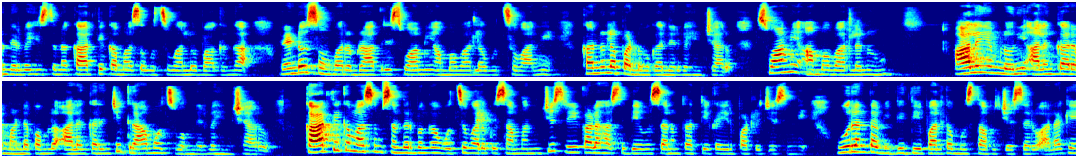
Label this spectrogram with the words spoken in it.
నిర్వహిస్తున్న కార్తీక మాస ఉత్సవాల్లో భాగంగా రెండో సోమవారం రాత్రి స్వామి అమ్మవార్ల ఉత్సవాన్ని కన్నుల పండుగగా నిర్వహించారు. స్వామి అమ్మవార్లను ఆలయంలోని అలంకార మండపంలో అలంకరించి గ్రామోత్సవం నిర్వహించారు. కార్తీక మాసం సందర్భంగా ఉత్సవాలకు సంబంధించి శ్రీకాళహస్తి దేవస్థానం ప్రత్యేక ఏర్పాట్లు చేసింది. ఊరంతా విద్యుత్ దీపాలతో ముస్తాబు చేశారు. అలాగే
